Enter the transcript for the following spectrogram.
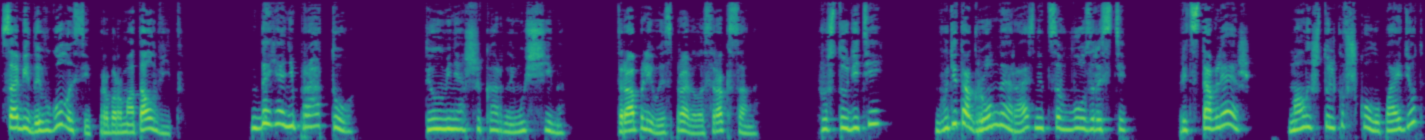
С обидой в голосе пробормотал вид. Да я не про то. Ты у меня шикарный мужчина. Торопливо исправилась Роксана. Просто у детей будет огромная разница в возрасте. Представляешь, малыш только в школу пойдет,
